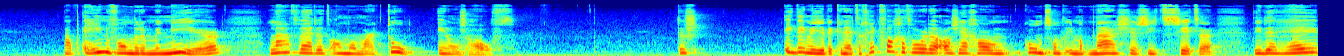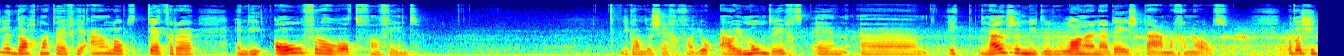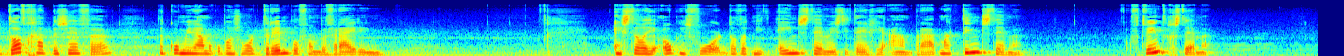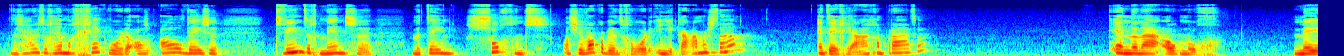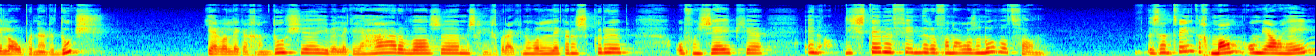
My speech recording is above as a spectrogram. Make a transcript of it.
Maar op een of andere manier laten wij dat allemaal maar toe in ons hoofd. Dus ik denk dat je er knettergek van gaat worden als jij gewoon constant iemand naast je ziet zitten die de hele dag maar tegen je aanloopt te tetteren en die overal wat van vindt. Je kan dus zeggen van, joh, hou je mond dicht en uh, ik luister niet langer naar deze kamergenoot. Want als je dat gaat beseffen, dan kom je namelijk op een soort drempel van bevrijding. En stel je ook eens voor dat het niet één stem is die tegen je aanpraat, maar tien stemmen. Of twintig stemmen. Dan zou je toch helemaal gek worden als al deze twintig mensen meteen ochtends, als je wakker bent geworden, in je kamer staan en tegen je aan gaan praten. En daarna ook nog meelopen naar de douche. Jij wil lekker gaan douchen, je wil lekker je haren wassen. Misschien gebruik je nog wel een lekker een scrub of een zeepje. En die stemmen vinden er van alles en nog wat van. er staan twintig man om jou heen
